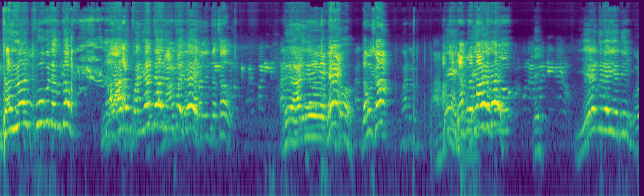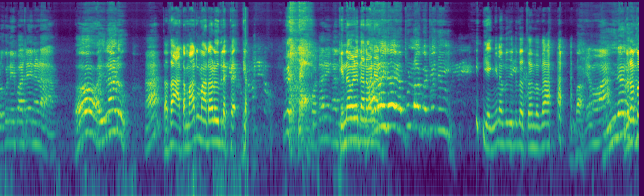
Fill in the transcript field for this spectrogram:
పిల్లలు పూకు ఏంది? కొడుకు నీ పాటే అయినాడా? ఓ అయినాడు? తాత అట్ట మాటలు మాట్లాడదు లెప్ప కాదు. నాకు వచ్చేది? ఎంగిలంత తిట్టు తెచ్చాను తాత. గురప్ప.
